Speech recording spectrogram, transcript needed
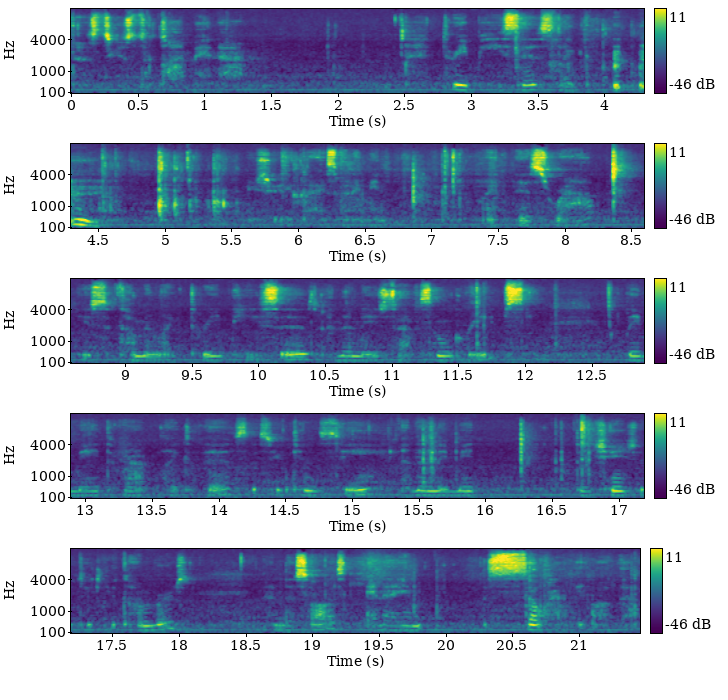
This used to come in um, pieces. Like, let me show you guys what I mean. Like this wrap used to come in like three pieces, and then they used to have some grapes. They made the wrap like this, as you can see, and then they made they changed it to cucumbers and the sauce, and I am so happy about that.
